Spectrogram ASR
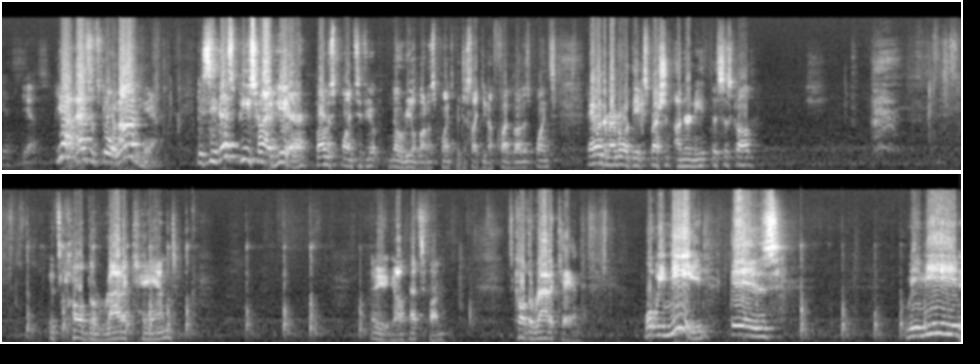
Yes. Yes. Yeah, that's what's going on here. You see, this piece right here, bonus points, if you, no real bonus points, but just like, you know, fun bonus points. Anyone remember what the expression underneath this is called? It's called the radicand. There you go, that's fun. It's called the radicand. What we need is, we need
